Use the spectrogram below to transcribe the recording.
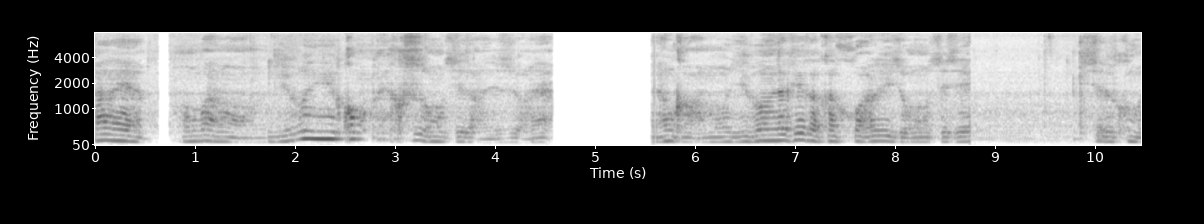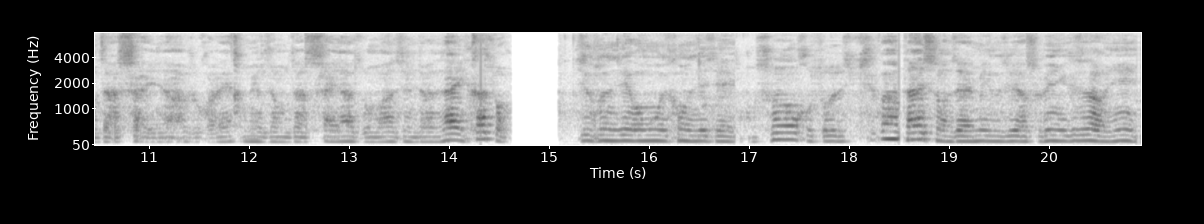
ただね僕はあの自分にコンプレックスを持ってたんですよね。なんかもう自分だけが格好悪いと思ってて着てる服もダサいなとかね髪型もダサいなと思わせるんじゃないかと自分で思い込んでてそのこと一番ナイスなタイミングで遊びに行けたのに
